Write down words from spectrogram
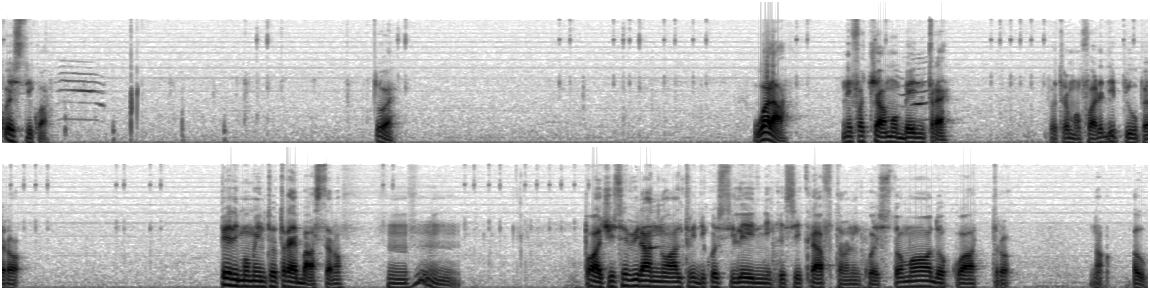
questi qua dov'è voilà ne facciamo ben tre potremmo fare di più però per il momento tre bastano mm -hmm. Poi ci serviranno altri di questi legni che si craftano in questo modo. 4. No, oh,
